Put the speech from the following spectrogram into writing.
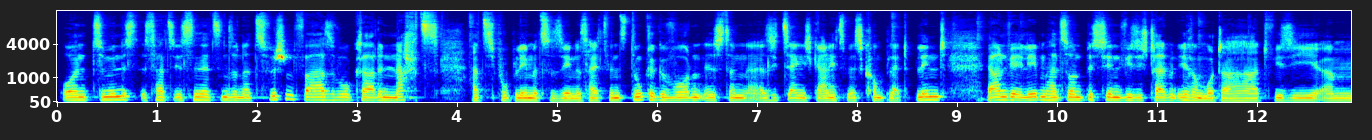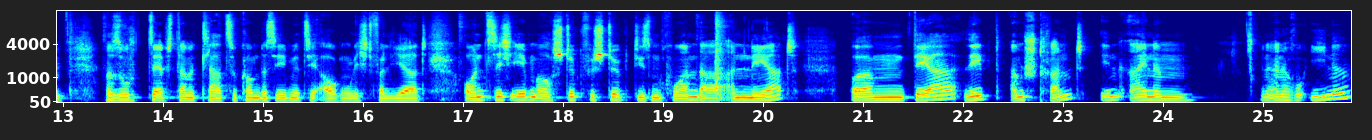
Und zumindest ist, hat sie ist jetzt in so einer Zwischenphase, wo gerade nachts hat sie Probleme zu sehen. Das heißt, wenn es dunkel geworden ist, dann äh, sieht sie eigentlich gar nichts mehr, ist komplett blind. Ja, und wir erleben halt so ein bisschen, wie sie Streit mit ihrer Mutter hat, wie sie ähm, versucht, selbst damit klarzukommen, dass sie eben jetzt ihr Augenlicht verliert und sich eben auch Stück für Stück diesem Juan da annähert. Ähm, der lebt am Strand in einem, in einer Ruine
